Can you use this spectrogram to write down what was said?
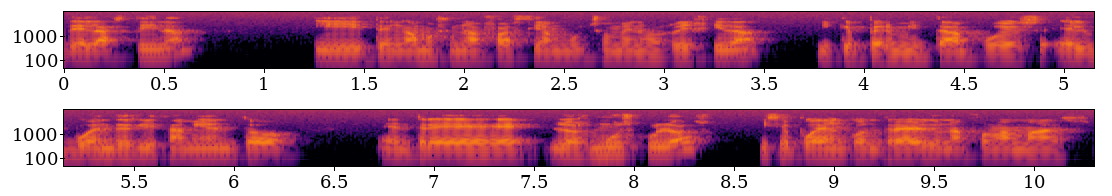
elastina y tengamos una fascia mucho menos rígida y que permita pues el buen deslizamiento entre los músculos y se pueden contraer de una forma más,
